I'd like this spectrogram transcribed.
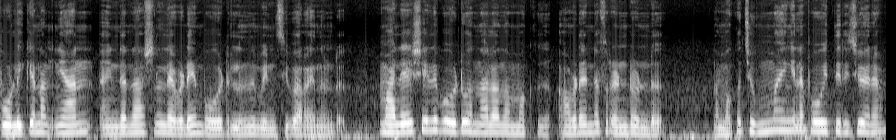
പൊളിക്കണം. ഞാൻ ഇന്റർനാഷണൽ എവിടെയും പോയിട്ടില്ലെന്ന് വിൻസി പറയുന്നുണ്ട്. മലേഷ്യയിൽ പോയിട്ട് വന്നാലോ നമുക്ക്? അവിടെ എന്റെ ഫ്രണ്ടുണ്ട്. നമുക്ക് ചുമ്മാ ഇങ്ങനെ പോയി തിരിച്ചു വരാം.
